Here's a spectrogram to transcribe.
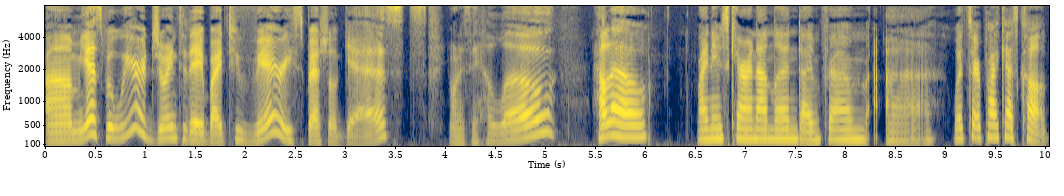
Um, yes, but we are joined today by two very special guests. You want to say hello? Hello. My name's Karen Unland. I'm from, uh, what's our podcast called?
